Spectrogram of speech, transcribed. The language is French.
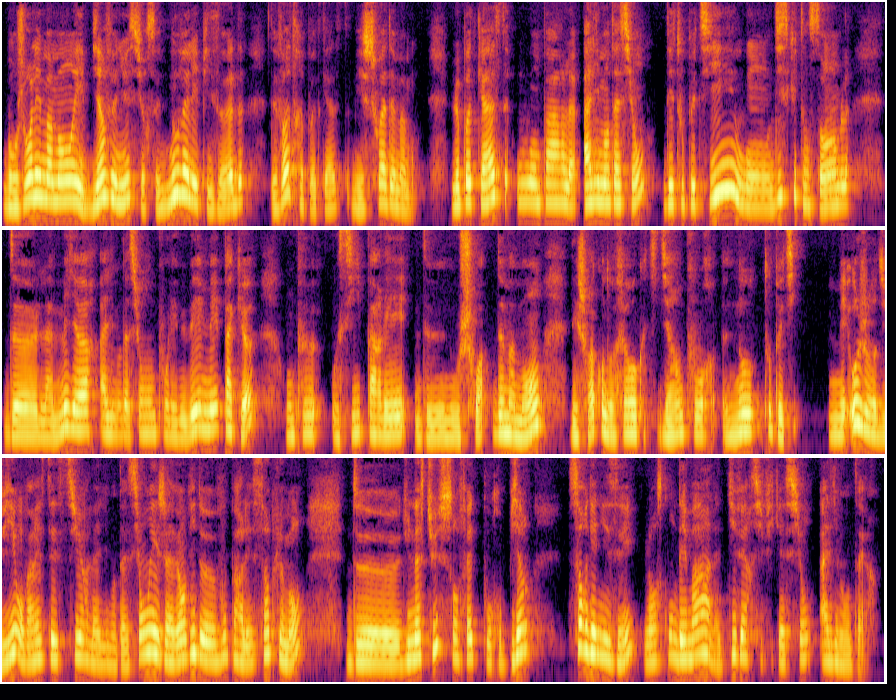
Bonjour les mamans et bienvenue sur ce nouvel épisode de votre podcast Mes choix de maman. Le podcast où on parle alimentation des tout petits, où on discute ensemble de la meilleure alimentation pour les bébés, mais pas que. On peut aussi parler de nos choix de maman, des choix qu'on doit faire au quotidien pour nos tout petits. Mais aujourd'hui, on va rester sur l'alimentation et j'avais envie de vous parler simplement d'une astuce en fait pour bien s'organiser lorsqu'on démarre la diversification alimentaire.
